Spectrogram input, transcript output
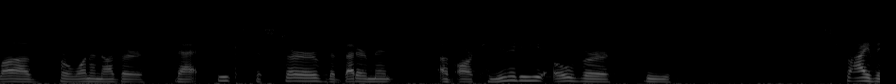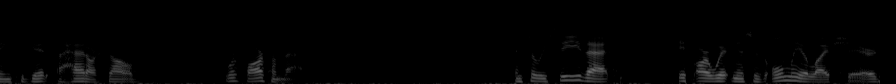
love for one another that seeks to serve the betterment of our community over the striving to get ahead ourselves. We're far from that. And so we see that if our witness is only a life shared,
